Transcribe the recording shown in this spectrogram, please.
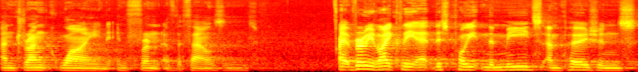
and drank wine in front of the thousand. Uh, very likely at this point, the Medes and Persians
